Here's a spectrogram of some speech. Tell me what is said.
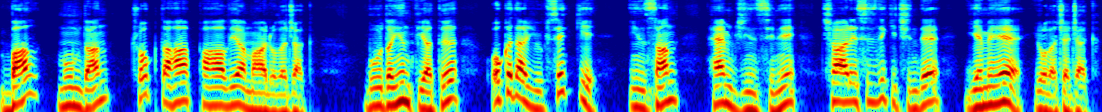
Bal mumdan çok daha pahalıya mal olacak. Buğdayın fiyatı o kadar yüksek ki insan hem cinsini çaresizlik içinde yemeye yol açacak.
